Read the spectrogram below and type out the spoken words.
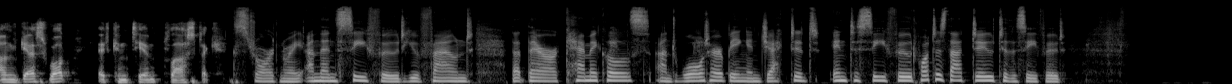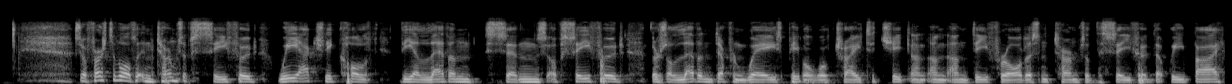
and guess what? It contained plastic. Extraordinary. And then seafood, you found that there are chemicals and water being injected into seafood. What does that do to the seafood? So, first of all, in terms of seafood, we actually call it the 11 sins of seafood. There's 11 different ways people will try to cheat and, and, and defraud us in terms of the seafood that we buy.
